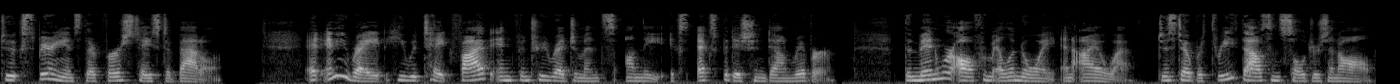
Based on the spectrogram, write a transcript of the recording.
to experience their first taste of battle. At any rate, he would take five infantry regiments on the ex- expedition downriver. The men were all from Illinois and Iowa, just over 3,000 soldiers in all,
